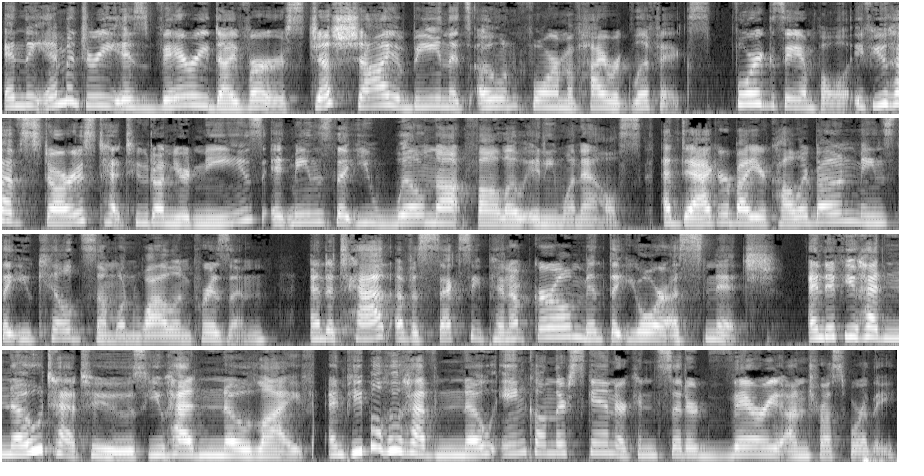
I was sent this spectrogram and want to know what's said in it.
And the imagery is very diverse, just shy of being its own form of hieroglyphics. For example, if you have stars tattooed on your knees, it means that you will not follow anyone else. A dagger by your collarbone means that you killed someone while in prison. And a tat of a sexy pinup girl meant that you're a snitch. And if you had no tattoos, you had no life. And people who have no ink on their skin are considered very untrustworthy.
